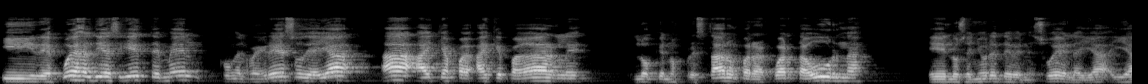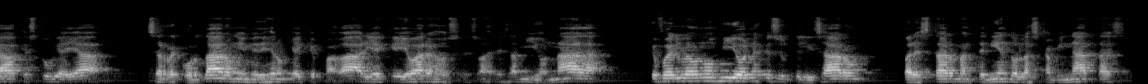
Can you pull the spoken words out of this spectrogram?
Y después al día siguiente, Mel, con el regreso de allá, ah, hay que, hay que pagarle lo que nos prestaron para la cuarta urna eh, los señores de Venezuela, ya, ya que estuve allá, se recordaron y me dijeron que hay que pagar y hay que llevar esa, esa millonada, que fueron unos millones que se utilizaron para estar manteniendo las caminatas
